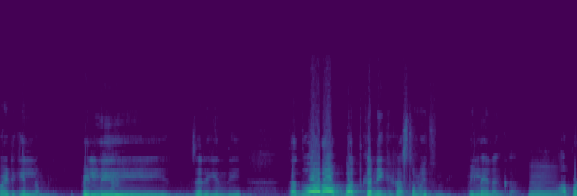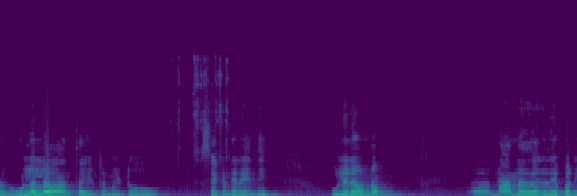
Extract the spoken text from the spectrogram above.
బయటికి వెళ్ళినాం పెళ్ళి జరిగింది. తద్వారా బతకనీకి కష్టమవుతుంది పెళ్ళైనాక. అప్పటికి ఊళ్ళల్లో అంతా ఇంటర్మీడియట్ సెకండ్ ఇయర్ అయింది. ఊళ్ళోనే ఉన్నాం. నాన్న అదే పని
